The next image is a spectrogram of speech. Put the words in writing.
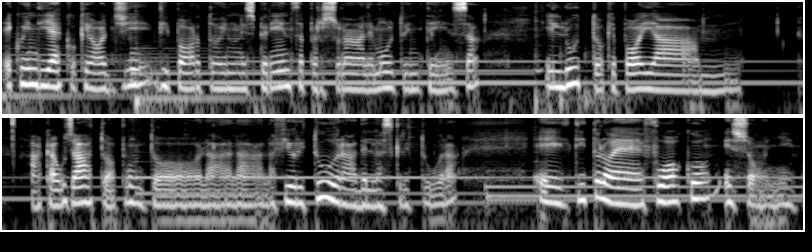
E quindi ecco che oggi vi porto in un'esperienza personale molto intensa, il lutto che poi ha, ha causato appunto la, la, la fioritura della scrittura e il titolo è Fuoco e sogni.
